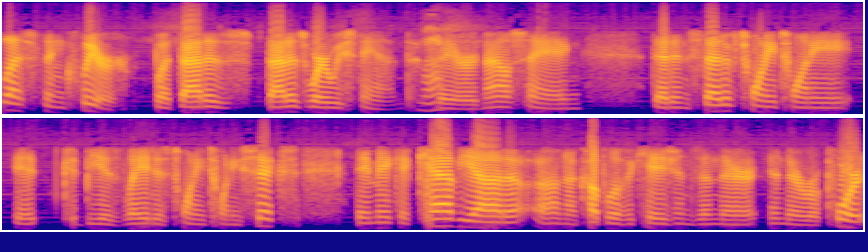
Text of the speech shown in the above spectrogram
less than clear. But that is that is where we stand. Well. They are now saying that instead of 2020, it could be as late as 2026. They make a caveat uh, on a couple of occasions in their in their report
